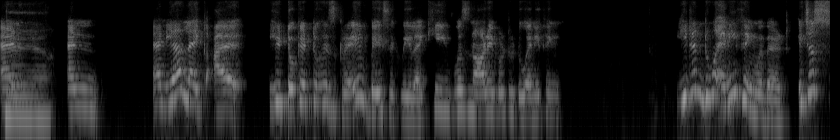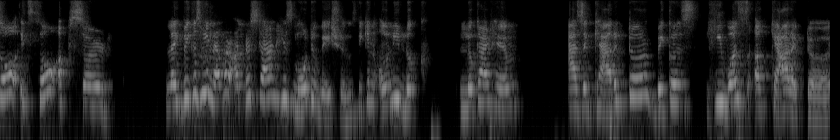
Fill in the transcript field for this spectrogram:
And yeah, yeah. and and yeah like i he took it to his grave basically. Like he was not able to do anything. He didn't do anything with it. It's just so it's so absurd like because we never understand his motivations. We can only look look at him as a character because he was a character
